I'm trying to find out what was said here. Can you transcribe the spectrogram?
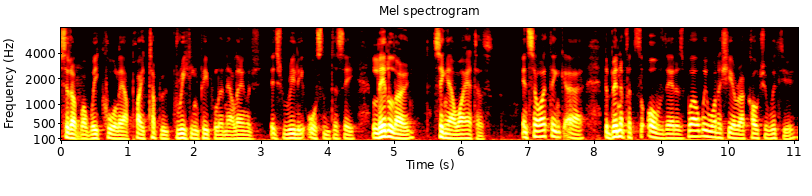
set up what we call our pai tapu, greeting people in our language. It's really awesome to see, let alone sing our waiatas. And so I think uh, the benefits of that as well, we want to share our culture with you.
